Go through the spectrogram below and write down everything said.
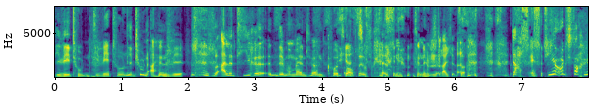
die wehtun. die wehtun. Die tun allen weh. So alle Tiere in dem Moment hören kurz Ja, auf zu fressen in dem Streichelzoo. Das ist hier uns doch nie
